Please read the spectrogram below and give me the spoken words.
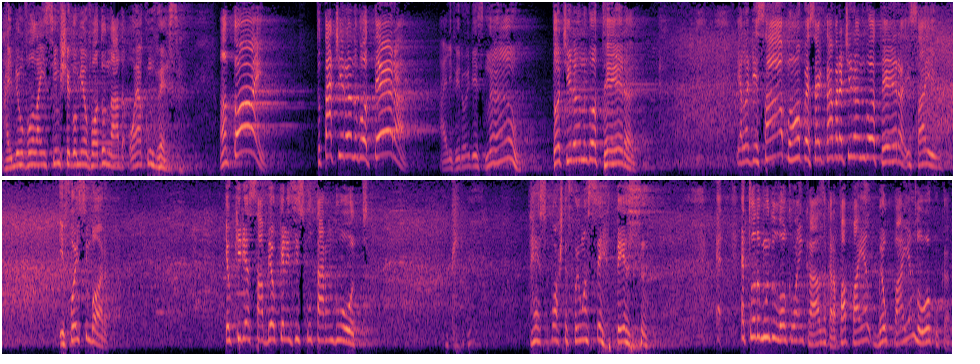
Aí meu avô lá em cima chegou minha avó do nada, olha a conversa. Antônio, tu tá tirando goteira? Aí ele virou e disse: Não, tô tirando goteira. E ela disse: Ah, bom, pensei que tava tirando goteira. E saiu. E foi-se embora. Eu queria saber o que eles escutaram do outro. A resposta foi uma certeza. É, é todo mundo louco lá em casa, cara. Papai é, meu pai é louco, cara.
